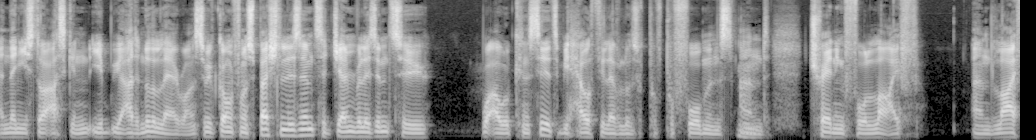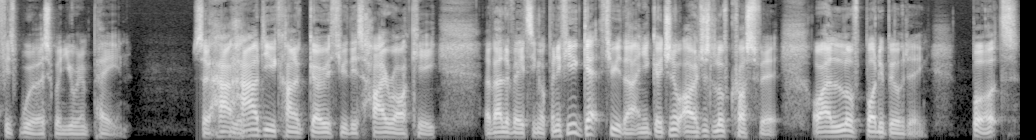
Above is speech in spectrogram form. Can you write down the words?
And then you start asking, you, you add another layer on. So we've gone from specialism to generalism to what I would consider to be healthy levels of performance mm. and training for life. And life is worse when you're in pain. So how, yeah. how do you kind of go through this hierarchy of elevating up? And if you get through that and you go, do you know what? I just love CrossFit or I love bodybuilding, but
